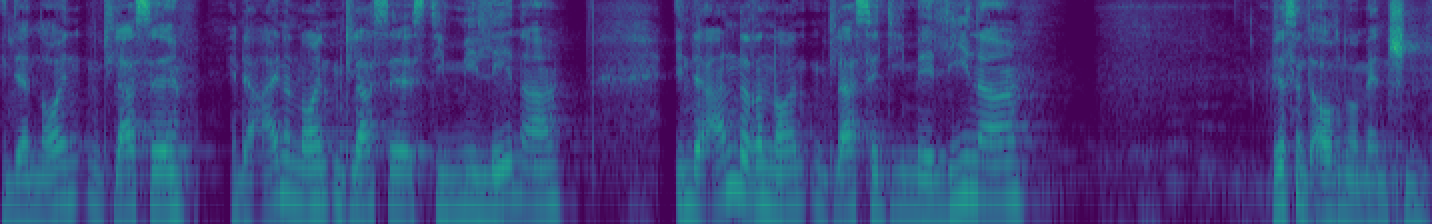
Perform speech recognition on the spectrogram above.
In der neunten Klasse in der einen neunten Klasse ist die Milena, in der anderen neunten Klasse die Melina. Wir sind auch nur Menschen.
